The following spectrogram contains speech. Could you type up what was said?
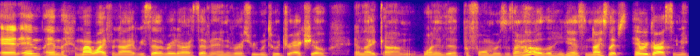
And and and my wife and I we celebrated our seventh anniversary. Went to a drag show, and like um one of the performers was like, "Oh, look, he has some nice lips." In regards to me,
